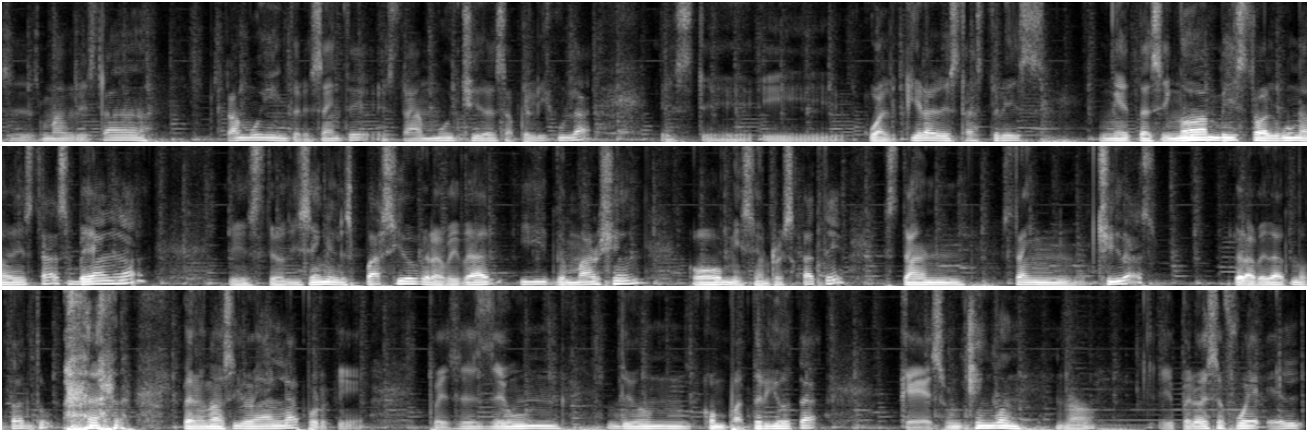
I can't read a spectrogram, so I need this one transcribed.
ese desmadre. Está, está muy interesante, está muy chida esa película. Este, y cualquiera de estas tres, neta, si no han visto alguna de estas, véanla. Este, Odisea en el espacio, Gravedad y The Martian o Misión Rescate. Están, están chidas. Gravedad no tanto. Pero no así véanla porque pues es de un, de un compatriota que es un chingón, ¿no? pero ese fue el,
